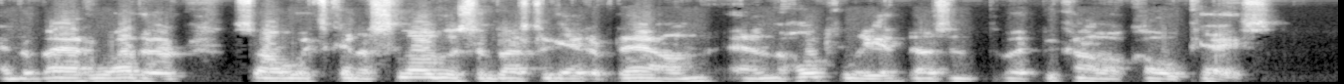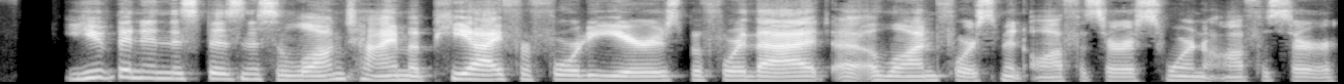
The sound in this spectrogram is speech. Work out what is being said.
and the bad weather. So it's going to slow this investigative down, and hopefully it doesn't become a cold case. You've been in this business a long time, a PI for 40 years. Before that, a law enforcement officer, a sworn officer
